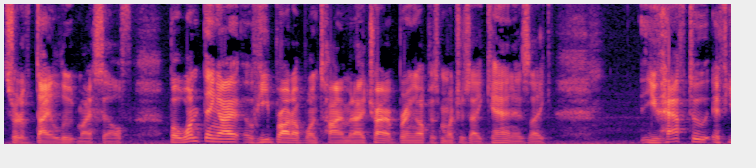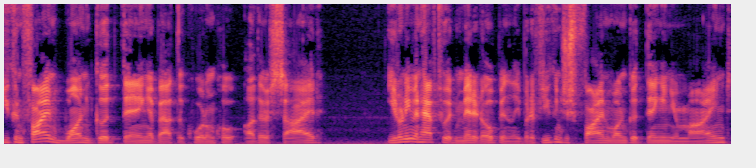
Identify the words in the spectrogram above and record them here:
sort of dilute myself. But one thing I he brought up one time, and I try to bring up as much as I can, is like you have to if you can find one good thing about the quote unquote other side you don't even have to admit it openly but if you can just find one good thing in your mind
